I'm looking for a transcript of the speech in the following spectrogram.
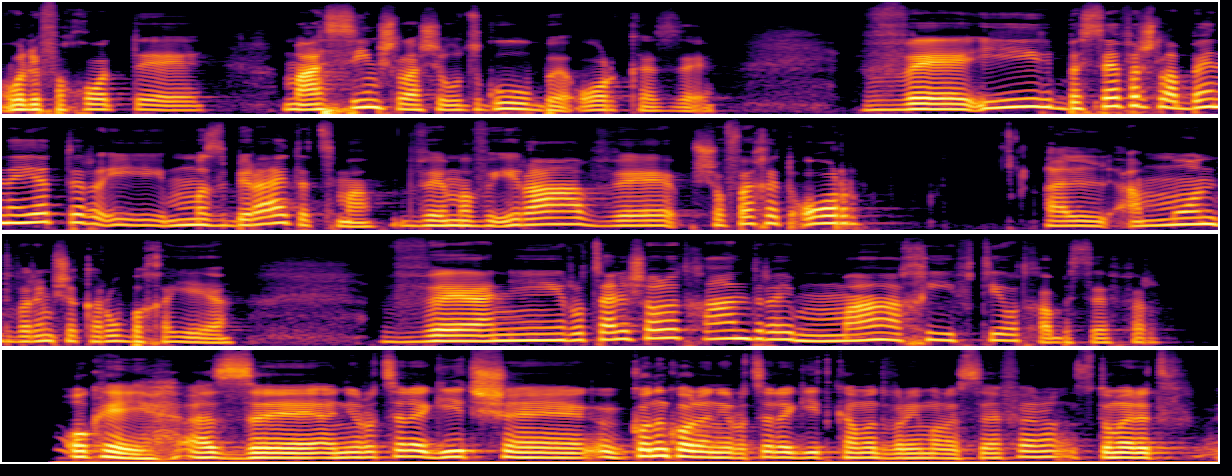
או לפחות אה, מעשים שלה שהוצגו באור כזה. והיא, בספר שלה, בין היתר, היא מסבירה את עצמה, ומבהירה ושופכת אור על המון דברים שקרו בחייה. ואני רוצה לשאול אותך, אנדרי, מה הכי הפתיע אותך בספר? אוקיי, okay, אז uh, אני רוצה להגיד ש... קודם כל אני רוצה להגיד כמה דברים על הספר, זאת אומרת, uh,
